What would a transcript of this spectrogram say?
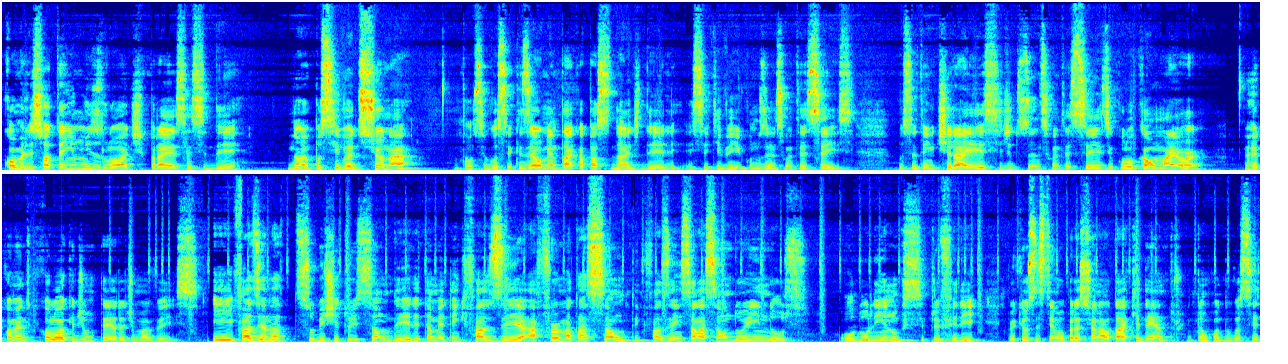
Como ele só tem um slot para SSD, não é possível adicionar. Então, se você quiser aumentar a capacidade dele, esse aqui veio com 256. Você tem que tirar esse de 256 e colocar um maior. Eu recomendo que coloque de 1 tera de uma vez. E fazendo a substituição dele, também tem que fazer a formatação, tem que fazer a instalação do Windows ou do Linux, se preferir, porque o sistema operacional está aqui dentro. Então, quando você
